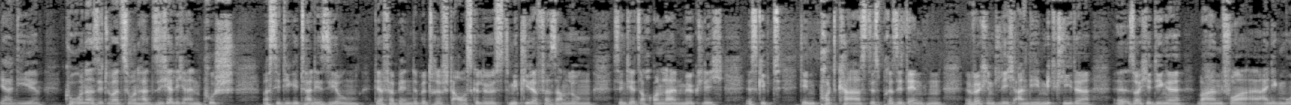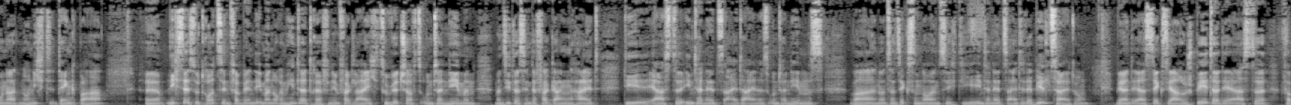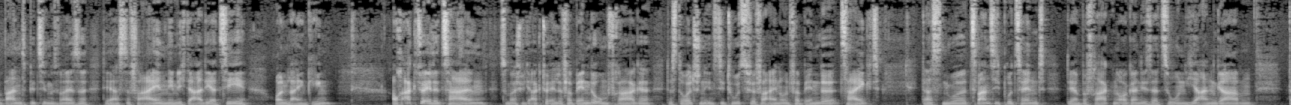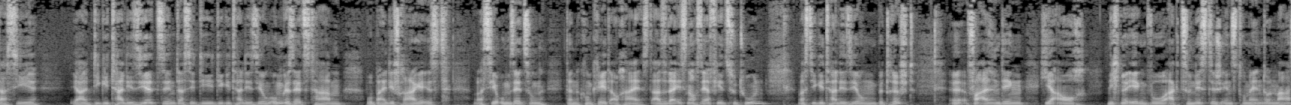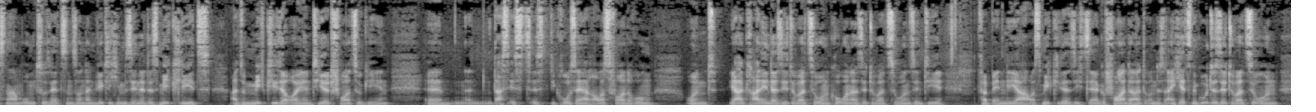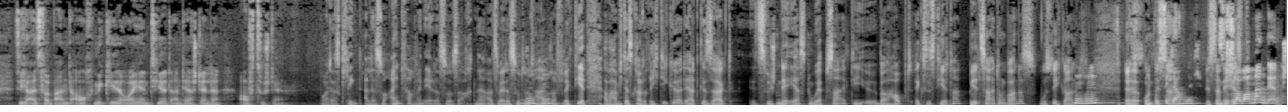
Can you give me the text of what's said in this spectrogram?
Ja, die Corona-Situation hat sicherlich einen Push, was die Digitalisierung der Verbände betrifft, ausgelöst. Mitgliederversammlungen sind jetzt auch online möglich. Es gibt den Podcast des Präsidenten wöchentlich an die Mitglieder. Äh, solche Dinge waren vor einigen Monaten noch nicht denkbar. Äh, nichtsdestotrotz sind Verbände immer noch im Hintertreffen im Vergleich zu Wirtschaftsunternehmen. Man sieht das in der Vergangenheit. Die erste Internetseite eines Unternehmens war 1996 die Internetseite der Bildzeitung, während erst sechs Jahre später der erste Verband beziehungsweise der erste Verein, nämlich der ADAC, online ging. Auch aktuelle Zahlen, zum Beispiel die aktuelle Verbändeumfrage des Deutschen Instituts für Vereine und Verbände zeigt, dass nur 20 Prozent der befragten Organisationen hier angaben, dass sie ja, digitalisiert sind, dass sie die Digitalisierung umgesetzt haben, wobei die Frage ist, was hier Umsetzung dann konkret auch heißt. Also da ist noch sehr viel zu tun, was Digitalisierung betrifft. Äh, vor allen Dingen hier auch nicht nur irgendwo aktionistisch Instrumente und Maßnahmen umzusetzen, sondern wirklich im Sinne des Mitglieds, also mitgliederorientiert vorzugehen. Ähm, das ist, ist die große Herausforderung. Und ja, gerade in der Situation, Corona-Situation, sind die Verbände ja aus Mitgliedersicht sehr gefordert. Und es ist eigentlich jetzt eine gute Situation, sich als Verband auch mitgliederorientiert an der Stelle aufzustellen. Boah, das klingt alles so einfach, wenn er das so sagt, ne? als wäre das so total mhm. reflektiert. Aber habe ich das gerade richtig gehört? Er hat gesagt, zwischen der ersten Website, die überhaupt existiert hat, Bildzeitung war das, wusste ich gar nicht. Mhm. Äh, und bis dann, ich auch nicht. Bis dann das ist ein schlauer Mann, der hat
